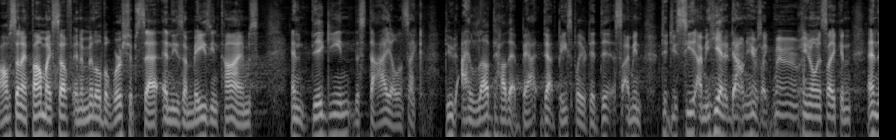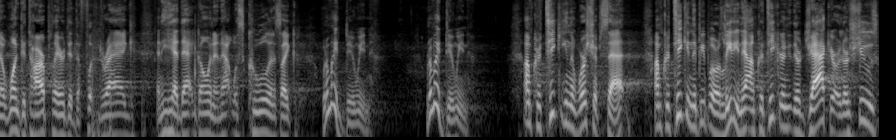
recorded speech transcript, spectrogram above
All of a sudden, I found myself in the middle of a worship set and these amazing times and digging the style. It's like, dude, I loved how that, ba- that bass player did this. I mean, did you see it? I mean, he had it down here. It's like, you know, it's like, and, and the one guitar player did the foot drag and he had that going and that was cool. And it's like, what am I doing? What am I doing? I'm critiquing the worship set. I'm critiquing the people who are leading it. I'm critiquing their jacket or their shoes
